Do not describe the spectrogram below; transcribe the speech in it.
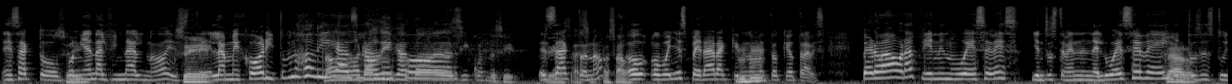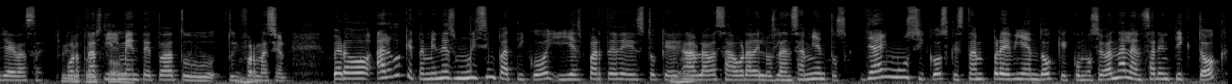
Exacto, Sí. ponían al final, ¿no? Este, Sí. La mejor y tú no digas no, la no digas, no, mejor. sí, cuando sí. Exacto, ¿no? así. O, o voy a esperar a que no me toque otra vez. Pero ahora tienen USBs y entonces te venden el USB y entonces tú llevas portátilmente toda tu, tu información. Pero algo que también es muy simpático y es parte de esto que hablabas ahora de los lanzamientos. Ya hay músicos que están previendo que como se van a lanzar en TikTok,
